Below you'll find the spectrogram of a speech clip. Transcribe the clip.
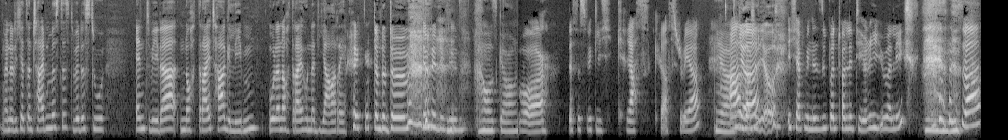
wenn du dich jetzt entscheiden müsstest, würdest du entweder noch drei Tage leben oder noch 300 Jahre. dum, dum, dum. Rausgehauen. Boah, das ist wirklich krass, krass schwer. Ja, aber ja, ich, auch. ich habe mir eine super tolle Theorie überlegt. Und zwar,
